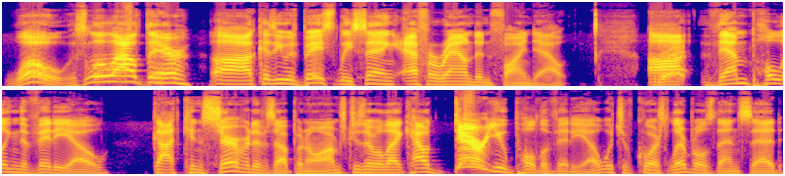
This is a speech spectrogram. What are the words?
whoa, it's a little out there," because he was basically saying "f around and find out." Uh, Right. Them pulling the video got conservatives up in arms because they were like, "How dare you pull the video?" Which, of course, liberals then said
